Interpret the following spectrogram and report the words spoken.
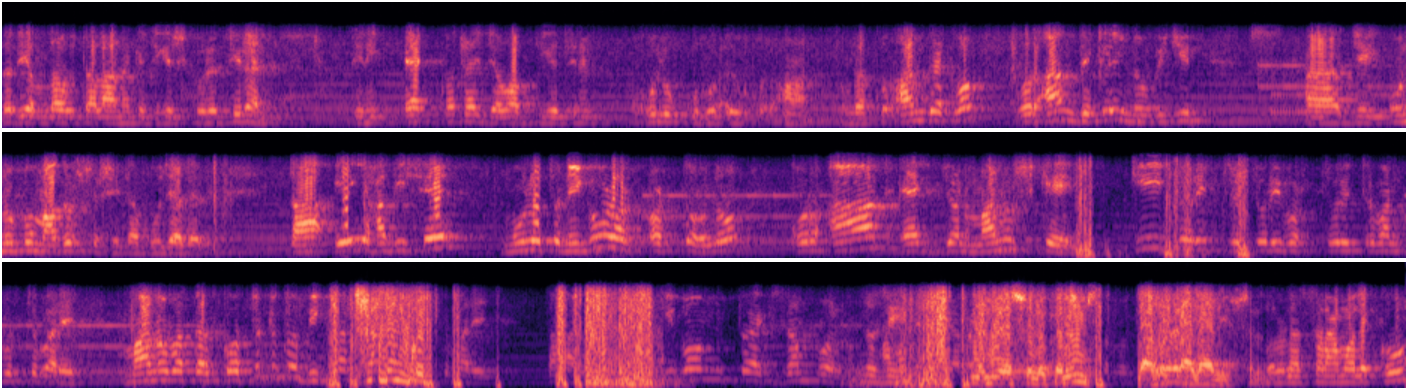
রাজি আল্লাহ তালা আনাকে জিজ্ঞেস করেছিলেন তিনি এক কথায় জবাব দিয়েছিলেন খুলুকুহু আল কোরআন। তোমরা কোরআন দেখো কোরআন দেখলেই নবীজির যে অনুপম আদর্শ সেটা বোঝা যাবে। তা এই হাদিসের মূলত নিগুড় অর্থ হলো কোরআন একজন মানুষকে কি চরিত্রে চরিত্রবান করতে পারে মানবতার কতটুকু বিকাশ সাধন করতে পারে তার জীবন্ত এক্সাম্পল বলুন। আসসালামু আলাইকুম।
